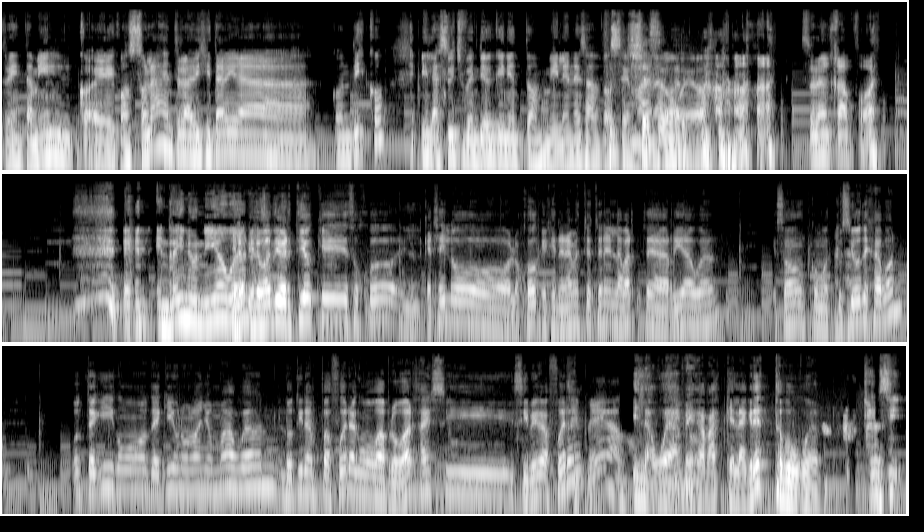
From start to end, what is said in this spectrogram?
30.000 co- eh, consolas entre la digital y la con disco. Y la Switch vendió 500.000 en esas dos semanas, weón. Solo en Japón. En, en Reino Unido, Y lo, weón. y lo más divertido es que esos juegos, el- ¿cachai? Los, los juegos que generalmente están en la parte de arriba, weón, que son como exclusivos de Japón. Ponte aquí, como de aquí unos años más, weón, lo tiran para afuera como para probar, ¿sabes? Si, si pega afuera. Sí pega, y la weá Sí, pega más que la cresta, pues, weón. Pero sí,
